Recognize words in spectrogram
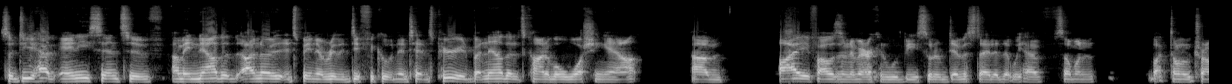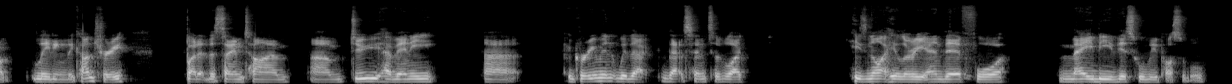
So, do you have any sense of? I mean, now that I know it's been a really difficult and intense period, but now that it's kind of all washing out, um, I, if I was an American, would be sort of devastated that we have someone like Donald Trump leading the country. But at the same time, um, do you have any uh, agreement with that that sense of like he's not Hillary, and therefore maybe this will be possible,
